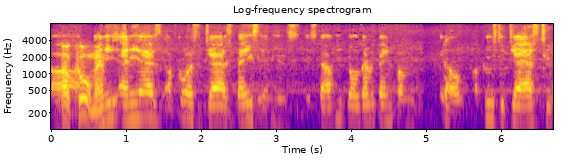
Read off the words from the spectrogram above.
Uh, oh, cool, man! And he, and he, has, of course, jazz bass in his, his, stuff. He goes everything from you know acoustic jazz to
